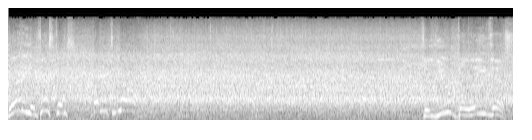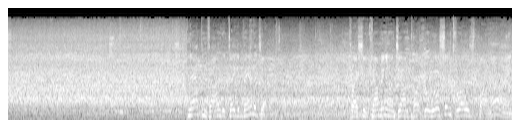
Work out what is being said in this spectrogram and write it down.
Plenty of distance, but it's wide. Do you believe this? Snapping time to take advantage of it. Pressure coming on John Parker Wilson. Throws behind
